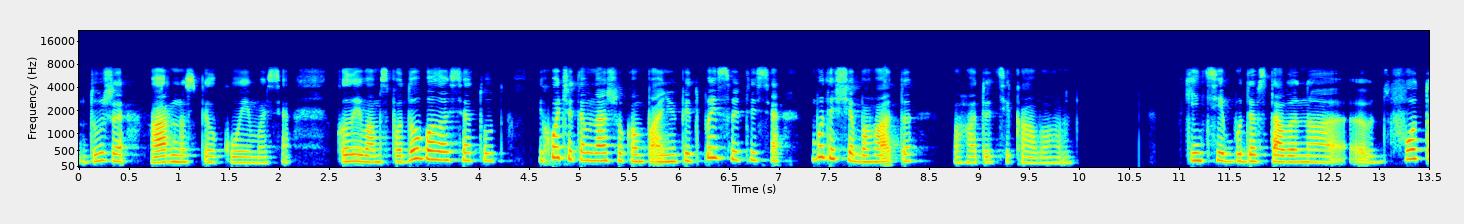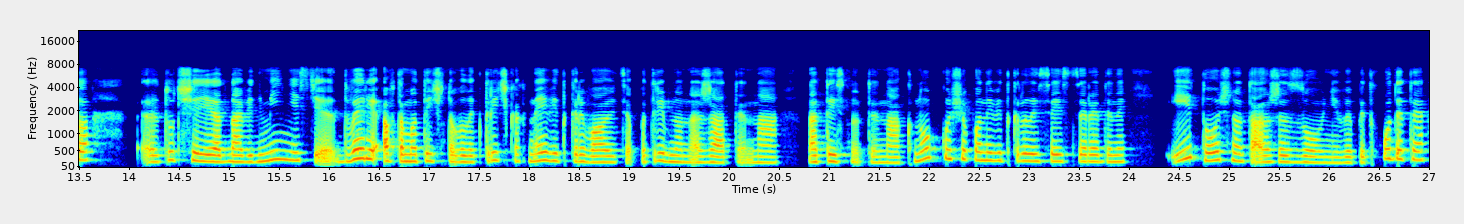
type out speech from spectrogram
дуже гарно спілкуємося. Коли вам сподобалося тут і хочете в нашу компанію, підписуйтеся, буде ще багато, багато цікавого. В кінці буде вставлено е, фото. Е, Тут ще є одна відмінність. Двері автоматично в електричках не відкриваються. Потрібно нажати на, натиснути на кнопку, щоб вони відкрилися із середини. І точно так же ззовні ви підходите,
